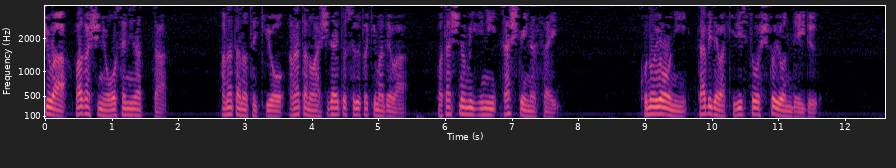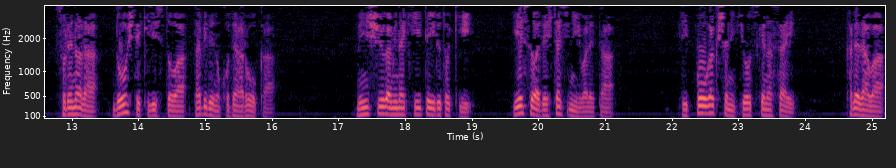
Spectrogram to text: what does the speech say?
主は我が主に仰せになった。あなたの敵をあなたの足台とするときまでは、私の右に座していなさい。このようにダビデはキリストを主と呼んでいる。それなら、どうしてキリストはダビデの子であろうか。民衆が皆聞いているとき、イエスは弟子たちに言われた。立法学者に気をつけなさい。彼らは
